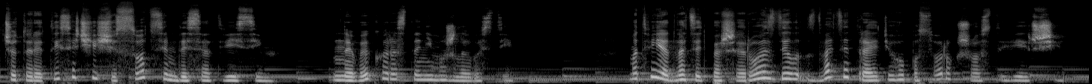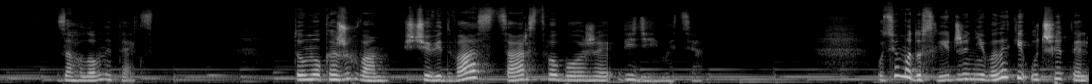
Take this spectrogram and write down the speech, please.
4678. Невикористані можливості. Матвія 21 розділ з 23 по 46 вірші. Заголовний текст. Тому кажу вам, що від вас Царство Боже відійметься. У цьому дослідженні великий учитель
